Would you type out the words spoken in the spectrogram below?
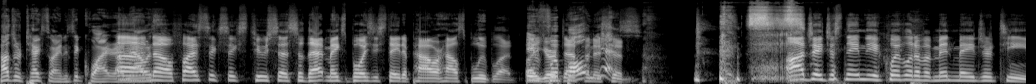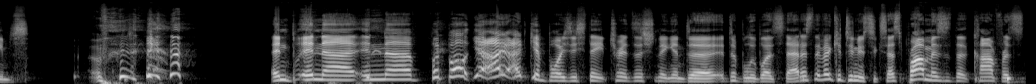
How's our text line? Is it quiet right Uh, now? Is- no, five six six two says so. That makes Boise State a powerhouse blue blood by In your football, definition. yes. AJ just named the equivalent of a mid-major teams. in in uh, in uh, football, yeah, I, I'd give Boise State transitioning into into blue blood status. They've had continued success. Problem is the conference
